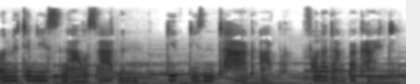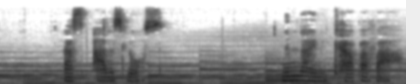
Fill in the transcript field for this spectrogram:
Und mit dem nächsten Ausatmen gib diesen Tag ab voller Dankbarkeit. Lass alles los. Nimm deinen Körper wahr.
